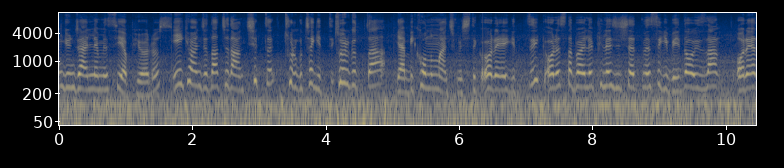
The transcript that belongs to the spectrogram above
Durum güncellemesi yapıyoruz. İlk önce Datça'dan çıktık, Turgut'a gittik. Turgut'ta yani bir konum açmıştık, oraya gittik. Orası da böyle plaj işletmesi gibiydi. O yüzden oraya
